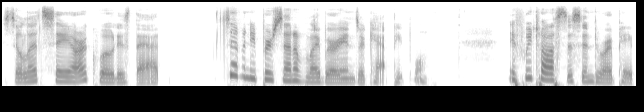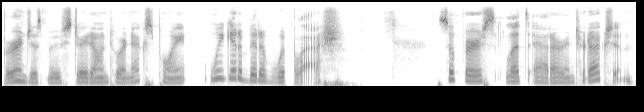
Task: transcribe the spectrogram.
so let's say our quote is that 70% of librarians are cat people. If we toss this into our paper and just move straight on to our next point, we get a bit of whiplash. So first, let's add our introduction.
